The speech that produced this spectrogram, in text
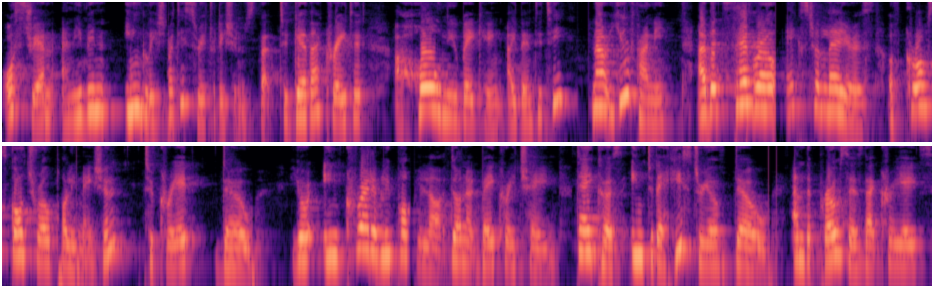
Austrian, and even English patisserie traditions that together created a whole new baking identity Now, you, Fany, added several extra layers of cross cultural pollination to create dough, your incredibly popular donut bakery chain. Take us into the history of dough and the process that creates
